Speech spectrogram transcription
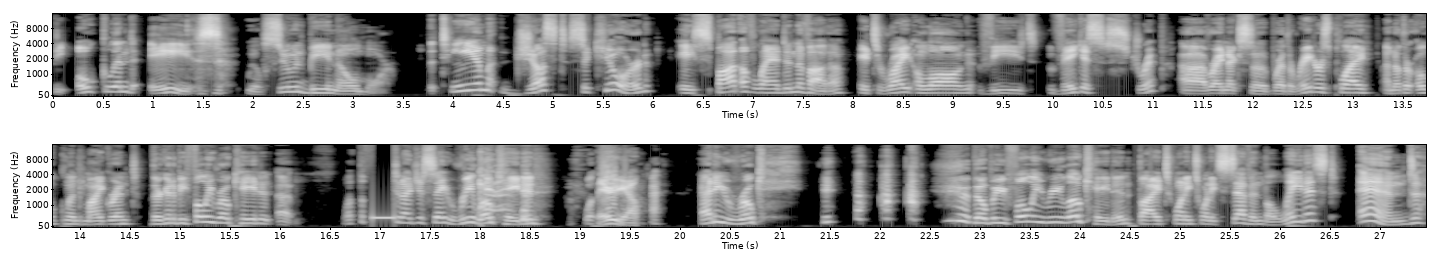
The Oakland A's will soon be no more. The team just secured a spot of land in Nevada. It's right along the Vegas Strip, uh, right next to where the Raiders play. Another Oakland migrant. They're going to be fully located. Uh, what the f- did I just say? Relocated. what? There you go. How do you locate? They'll be fully relocated by 2027, the latest, and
